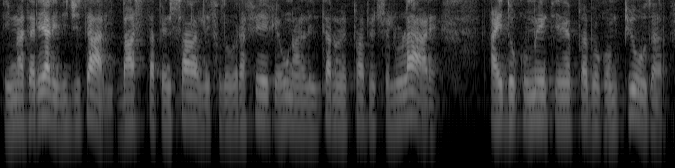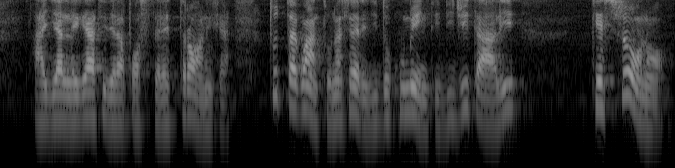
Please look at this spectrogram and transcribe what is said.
di materiali digitali, basta pensare alle fotografie che uno ha all'interno del proprio cellulare, ai documenti nel proprio computer, agli allegati della posta elettronica, tutta quanta una serie di documenti digitali che sono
